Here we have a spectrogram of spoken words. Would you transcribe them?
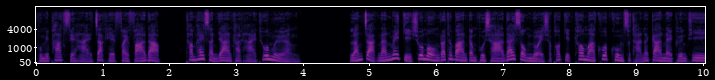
ภูมิภาคเสียหายจากเหตุไฟฟ้าดับทำให้สัญญาณขาดหายทั่วเมือง หลังจากนั้นไม่กี่ชั่วโมงรัฐบาลกัมพูชาได้ส่งหน่วยเฉพาะกิจเข้ามาควบคุมสถานการณ์ในพื้นที่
